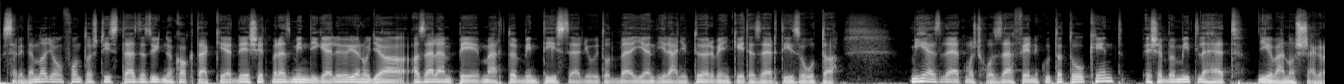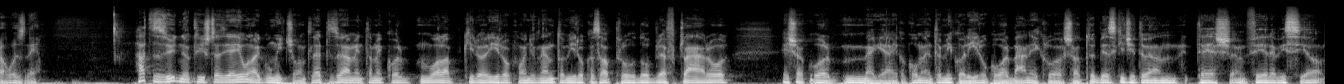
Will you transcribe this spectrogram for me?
Szerintem nagyon fontos tisztázni az ügynök akták kérdését, mert ez mindig előjön. Ugye az LMP már több mint tízszer nyújtott be ilyen irányú törvény 2010 óta mihez lehet most hozzáférni kutatóként, és ebből mit lehet nyilvánosságra hozni? Hát ez az ügynöklista az ilyen jó nagy gumicsont lett, ez olyan, mint amikor valakiről írok, mondjuk nem tudom, írok az apró Dobrev Klárról, és akkor megjelenik a komment, hogy mikor írok Orbánékról, stb. Ez kicsit olyan teljesen félreviszi a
